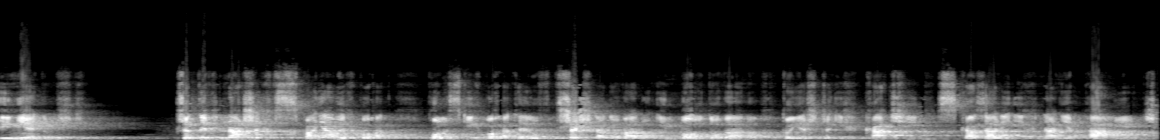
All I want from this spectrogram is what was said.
I nie dość, że tych naszych wspaniałych bohat polskich bohaterów prześladowano i mordowano, to jeszcze ich kaci skazali ich na niepamięć.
